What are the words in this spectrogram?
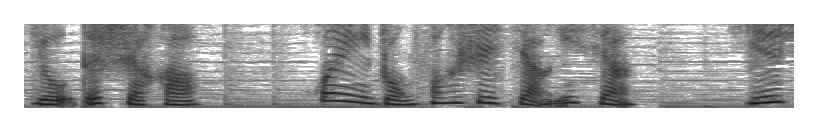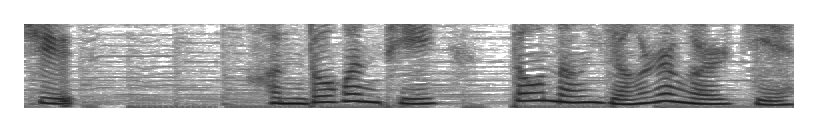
有的时候，换一种方式想一想，也许很多问题都能迎刃而解。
